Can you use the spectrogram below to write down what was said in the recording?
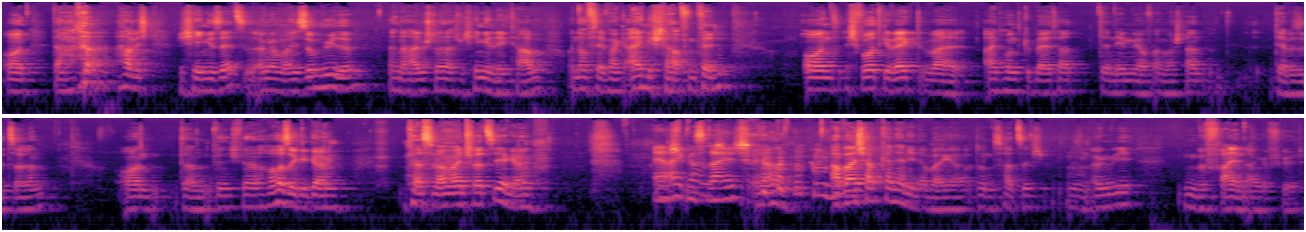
Und da habe ich mich hingesetzt und irgendwann war ich so müde, nach einer halben Stunde, dass ich mich hingelegt habe und auf der Bank eingeschlafen bin. Und ich wurde geweckt, weil ein Hund gebellt hat, der neben mir auf einmal stand, der Besitzerin. Und dann bin ich wieder nach Hause gegangen. Das war mein Spaziergang. Ereignisreich. Ja, aber ich habe kein Handy dabei gehabt und es hat sich hm, irgendwie befreiend angefühlt.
